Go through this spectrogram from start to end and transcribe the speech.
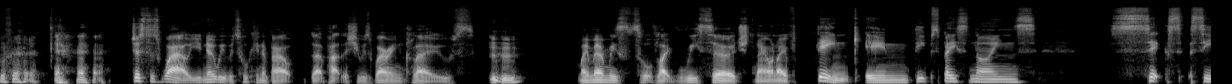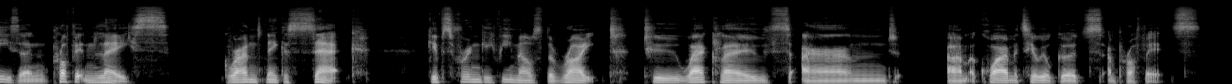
Just as well, you know, we were talking about the fact that she was wearing clothes. hmm my memory's sort of like resurged now, and I think in Deep Space Nine's sixth season, Profit and Lace, Grand Sec gives Ferengi females the right to wear clothes and um, acquire material goods and profits.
